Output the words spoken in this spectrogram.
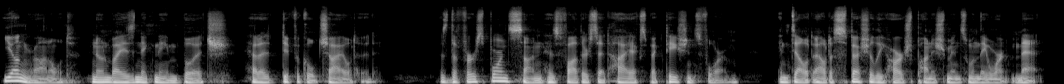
Young Ronald, known by his nickname Butch, had a difficult childhood. As the firstborn son, his father set high expectations for him and dealt out especially harsh punishments when they weren't met.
